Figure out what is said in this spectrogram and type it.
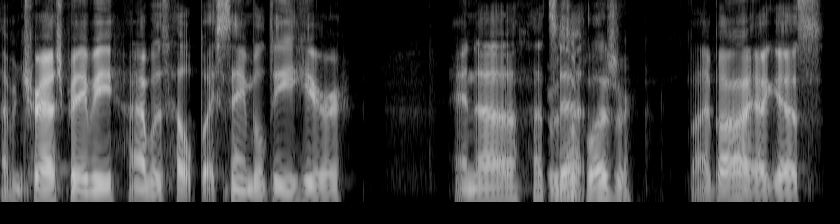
I've been Trash Baby. I was helped by Samuel D here. And uh, It that's was it. a pleasure. Bye bye, I guess.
